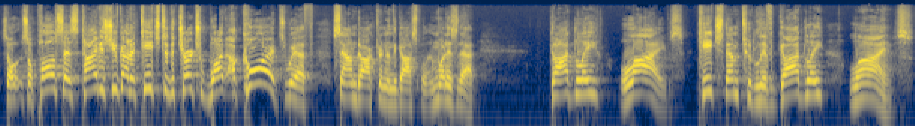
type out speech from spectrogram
So, so Paul says, Titus, you've got to teach to the church what accords with sound doctrine in the gospel. And what is that? Godly lives. Teach them to live godly lives.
